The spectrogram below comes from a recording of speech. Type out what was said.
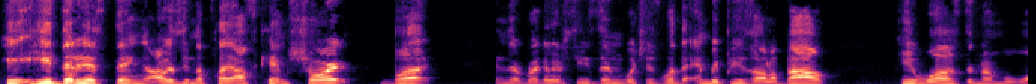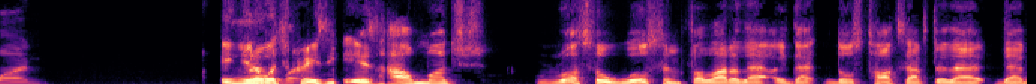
he he did his thing. Obviously, in the playoffs came short, but in the regular season, which is what the MVP is all about, he was the number one. And you know what's player. crazy is how much Russell Wilson fell out of that like that those talks after that that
